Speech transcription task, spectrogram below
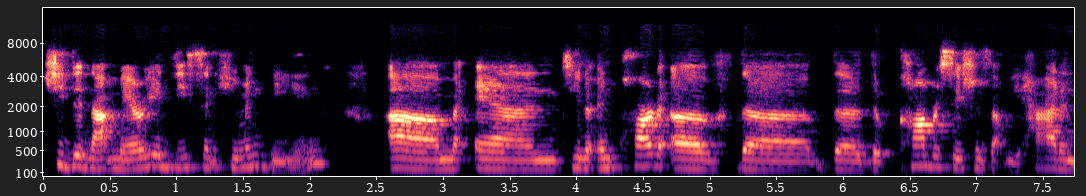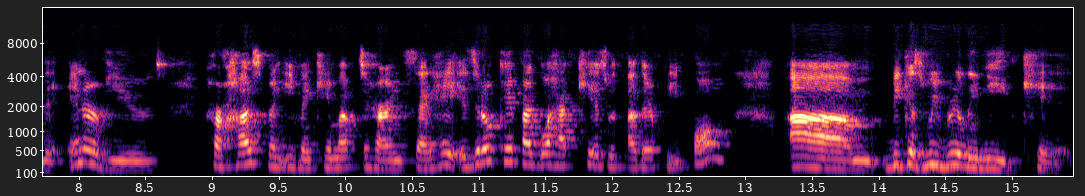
She did not marry a decent human being. Um, and you know, in part of the, the the conversations that we had in the interviews, her husband even came up to her and said, "Hey, is it okay if I go have kids with other people? Um, because we really need kids."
